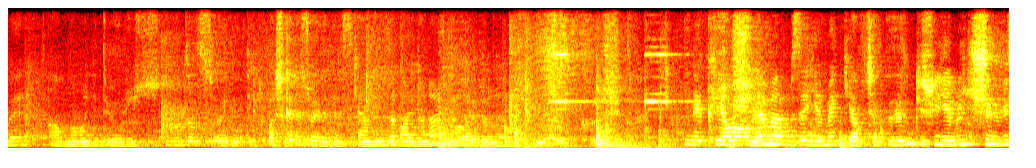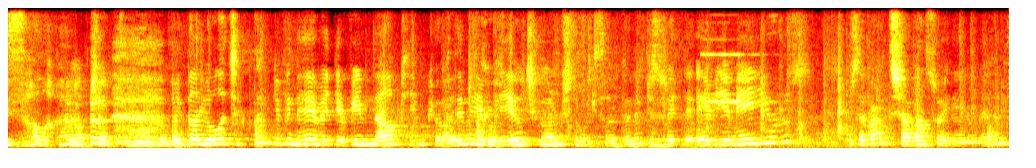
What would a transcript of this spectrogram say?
Ve ablama gidiyoruz. Noodle söyledik. Başka ne söylediniz kendinize? Mi? Vay döner. Karışık. Yine kıyamam. Sushi. Hemen bize yemek yapacaktı. Dedim ki şu yemek işini biz salalım. Yapacaktım orada. Daha yola çıktığım gibi ne yemek yapayım, ne yapayım, köfte mi yapayım? Köfteyi çıkarmıştım iki saat. Dedim ki sürekli ev yemeği yiyoruz. Bu sefer dışarıdan söyleyelim dedim.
